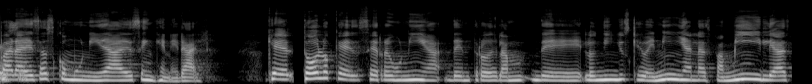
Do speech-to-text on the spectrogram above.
para esas comunidades en general. Que todo lo que se reunía dentro de, la, de los niños que venían, las familias,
